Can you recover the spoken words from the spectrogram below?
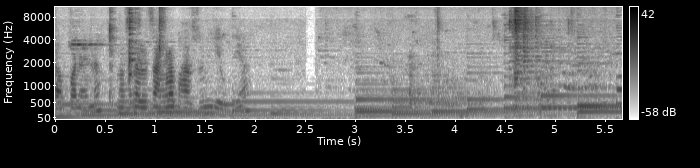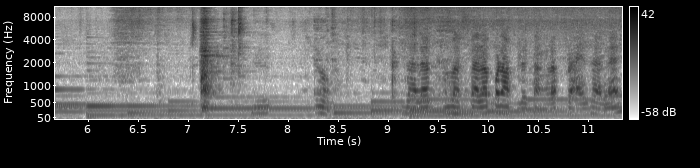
आपण आहे ना मसाला चांगला भाजून घेऊया. हो. झाला मसाला पण आपला चांगला फ्राय झालाय.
